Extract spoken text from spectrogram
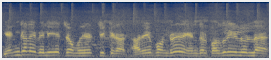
எங்களை வெளியேற்ற முயற்சிக்கிறார். அதே போன்று எங்கள் பகுதியில் உள்ள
